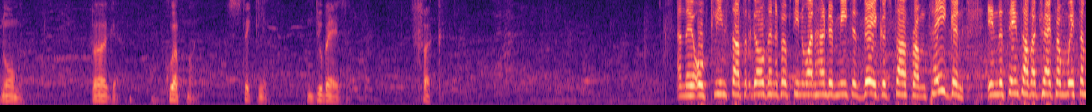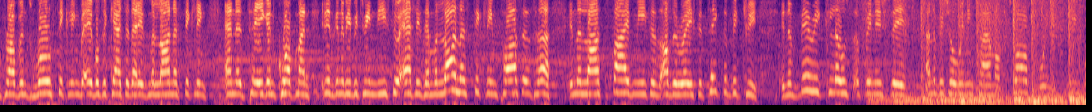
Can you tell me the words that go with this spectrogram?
Burger, Koopman, Stickling, Ndubeze, Fick. And they're off clean start for the girls in the 15 100 meters. Very good start from Tegan in the center of a track from Western Province. Will Stickling be able to catch her? That is Milana Stickling and Tegan Koopman. It is going to be between these two athletes. And Milana Stickling passes her in the last five meters of the race to take the victory in a very close finish there. Unofficial winning time of 12.31.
